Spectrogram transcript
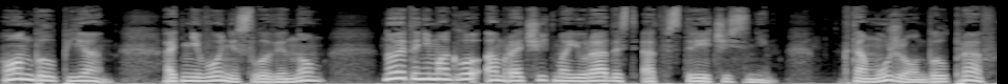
Он был пьян, от него несло вином, но это не могло омрачить мою радость от встречи с ним — к тому же он был прав.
